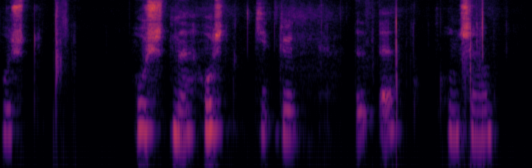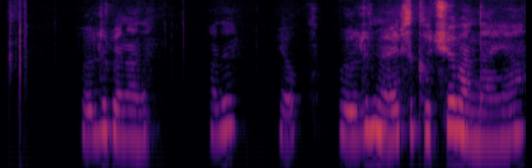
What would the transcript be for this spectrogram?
Hoş. Hoş ne? Hoş. E, e, konuşamadım. Öldür beni hadi. Hadi. Yok. Öldürmüyor. Hepsi kaçıyor benden ya.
